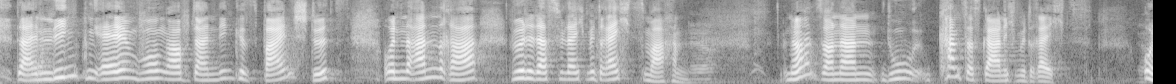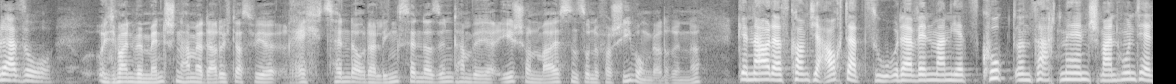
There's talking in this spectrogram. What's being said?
dein linken Ellenbogen auf dein linkes Bein stützt und ein anderer würde das vielleicht mit rechts machen. Ja. Ne? Sondern du kannst das gar nicht mit rechts ja. oder so. Und ich meine, wir Menschen haben ja dadurch, dass wir Rechtshänder oder Linkshänder sind, haben wir ja eh schon meistens so eine Verschiebung da drin, ne? Genau, das kommt ja auch dazu. Oder wenn man jetzt guckt und sagt, Mensch, mein Hund der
